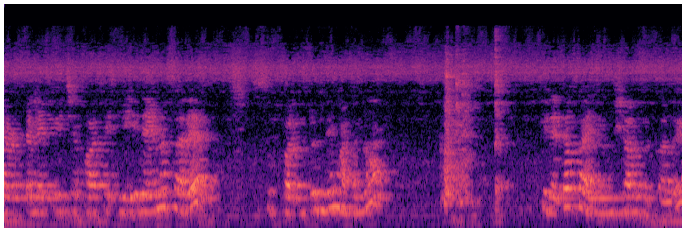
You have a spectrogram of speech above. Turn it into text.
రొట్టెలకి చపాతీ ఏదైనా సరే సూపర్ ఉంటుంది మటన్. ఇదైతే ఒక ఐదు నిమిషాలు ఉడకాలి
